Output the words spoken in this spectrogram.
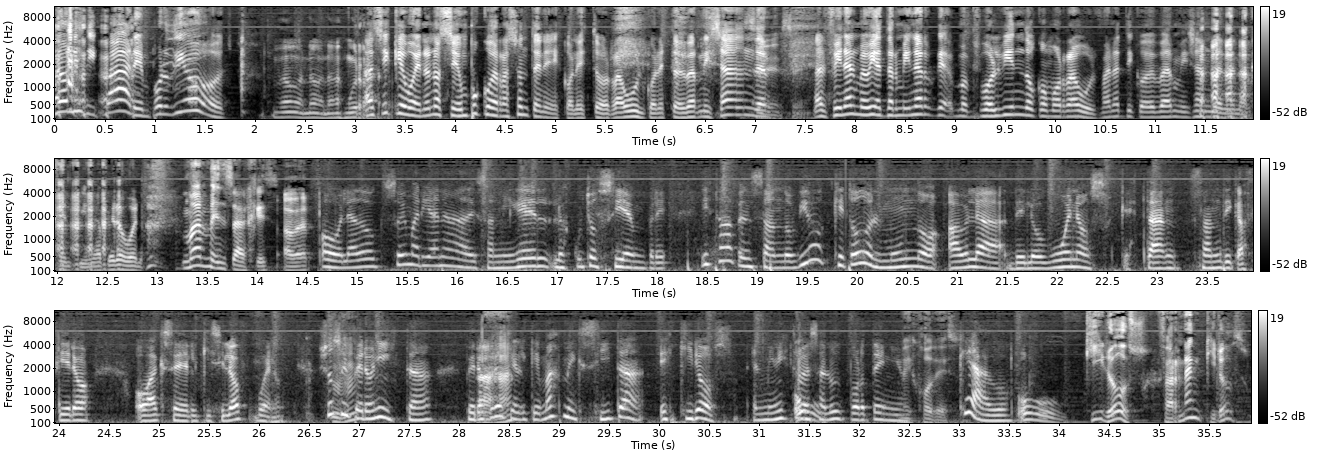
No les disparen, por Dios. No, no, no, es muy raro. Así que bueno, no sé, un poco de razón tenés con esto, Raúl, con esto de Bernie Sanders. Sí, sí. Al final me voy a terminar volviendo como Raúl, fanático de Bernie Sanders en Argentina. Pero bueno, más mensajes. A ver. Hola Doc, soy Mariana de San Miguel, lo escucho siempre. Y estaba pensando, ¿vio que todo el mundo habla de lo buenos que están Sandy Cafiero o Axel Kisilov? Bueno, yo soy peronista, pero Ajá. creo que el que más me excita es Quirós, el ministro de Uh, Salud porteño. Me jodes. ¿Qué hago? Uh. Quirós, Fernán Quirós.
